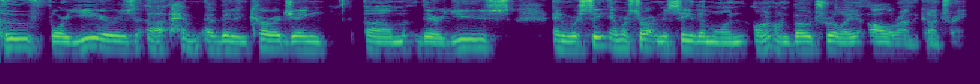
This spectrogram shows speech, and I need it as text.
who for years uh, have, have, been encouraging um, their use, and we're see, and we're starting to see them on, on on boats really all around the country.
